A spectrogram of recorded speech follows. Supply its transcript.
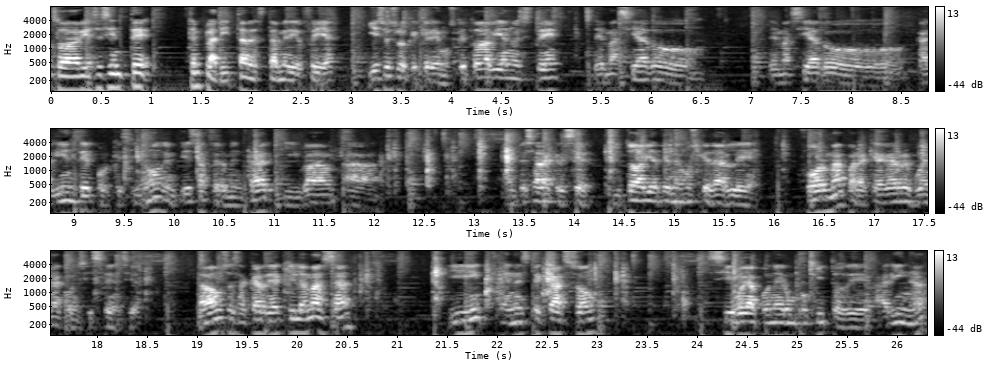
todavía se siente templadita, está medio fría y eso es lo que queremos, que todavía no esté demasiado demasiado caliente porque si no empieza a fermentar y va a empezar a crecer y todavía tenemos que darle forma para que agarre buena consistencia la vamos a sacar de aquí la masa y en este caso sí voy a poner un poquito de harina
